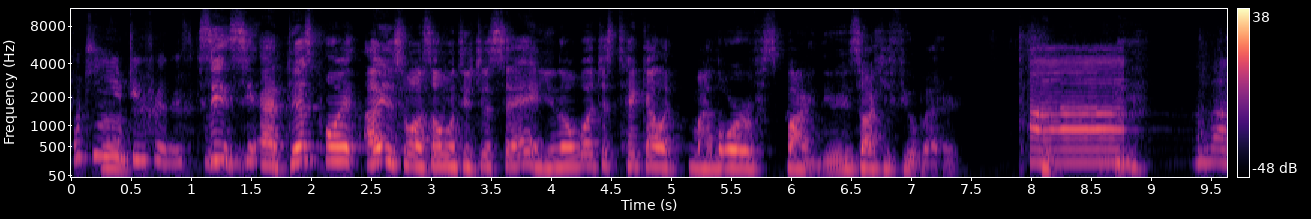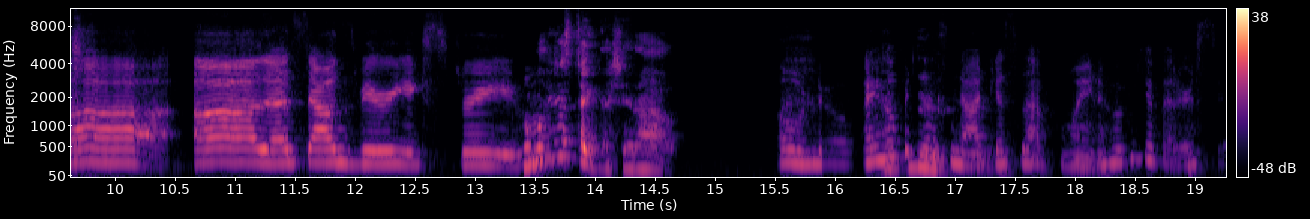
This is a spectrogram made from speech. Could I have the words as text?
What can you Uh, do for this? See, company? see, at this point, I just want someone to just say, hey, you know what? Just take out like my lower spine, dude, so I can feel better. Uh, uh, uh, that sounds very extreme. I'm like, just take that shit out. Oh no. I hope it Dude. does not get to that point. I hope you get better soon.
